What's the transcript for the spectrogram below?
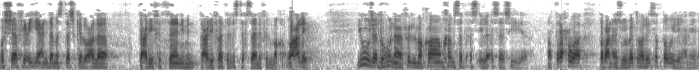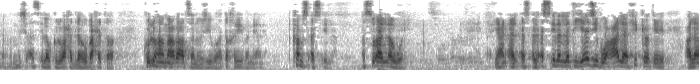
والشافعية عندما استشكلوا على التعريف الثاني من تعريفات الاستحسان في المقام. وعليه. يوجد هنا في المقام خمسة أسئلة أساسية. نطرحها طبعا أجوبتها ليست طويلة يعني مش أسئلة وكل واحد له بحثها كلها مع بعض سنجيبها تقريبا يعني. خمس أسئلة؟ السؤال الأول. يعني الأسئلة التي يجب على فكرة على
